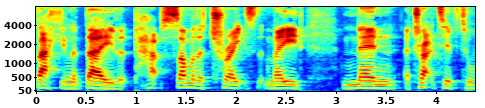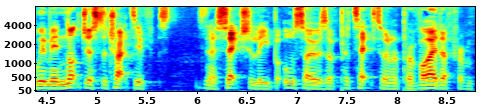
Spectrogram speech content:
back in the day, that perhaps some of the traits that made men attractive to women, not just attractive, you know, sexually, but also as a protector and a provider from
